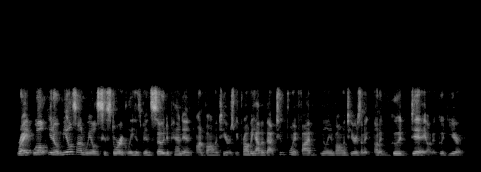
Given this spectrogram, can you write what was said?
Right. Well, you know, Meals on Wheels historically has been so dependent on volunteers. We probably have about 2.5 million volunteers on a, on a good day, on a good year.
